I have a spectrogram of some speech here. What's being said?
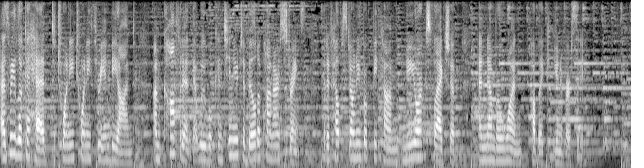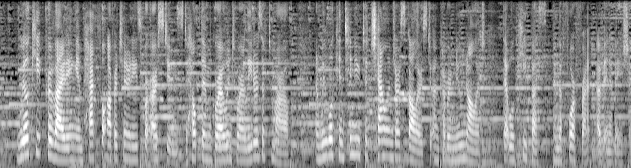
As we look ahead to 2023 and beyond, I'm confident that we will continue to build upon our strengths that have helped Stony Brook become New York's flagship and number one public university. We'll keep providing impactful opportunities for our students to help them grow into our leaders of tomorrow, and we will continue to challenge our scholars to uncover new knowledge that will keep us in the forefront of innovation.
